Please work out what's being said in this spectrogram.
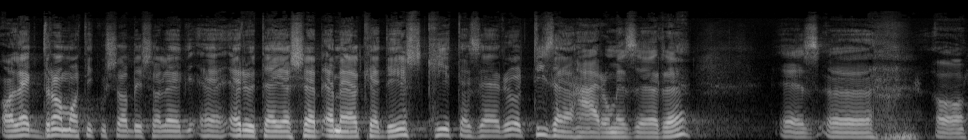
a legdramatikusabb és a legerőteljesebb emelkedés 2000-ről 13 ezerre, ez a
